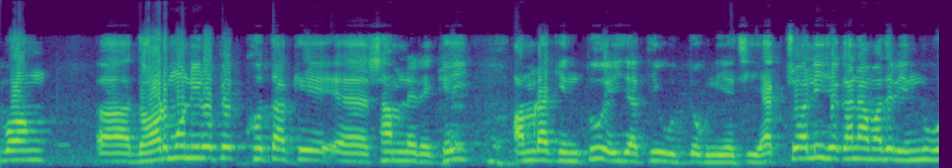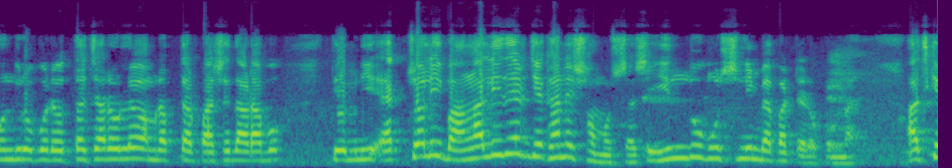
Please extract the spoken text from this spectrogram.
এবং ধর্মনিরপেক্ষতাকে সামনে রেখেই আমরা কিন্তু এই জাতীয় উদ্যোগ নিয়েছি। অ্যাকচুয়ালি যেখানে আমাদের হিন্দু বন্ধুর ওপরে অত্যাচার হলেও আমরা তার পাশে দাঁড়াবো, তেমনি অ্যাকচুয়ালি বাঙালিদের যেখানে সমস্যা সে হিন্দু মুসলিম ব্যাপারটা এরকম না। আজকে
